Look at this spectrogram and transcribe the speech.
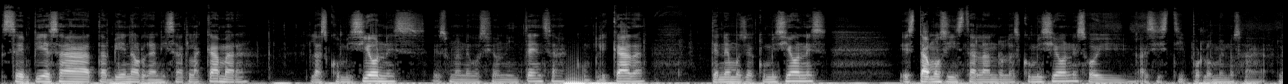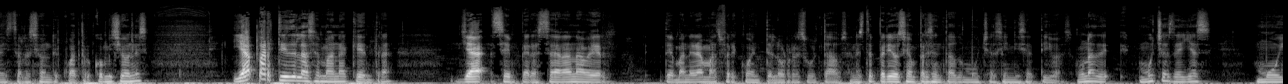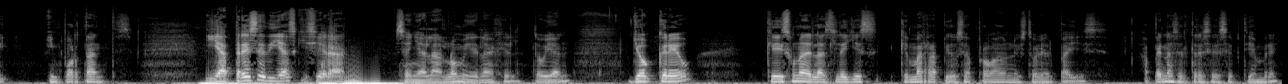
se empieza también a organizar la Cámara, las comisiones, es una negociación intensa, complicada, tenemos ya comisiones, estamos instalando las comisiones, hoy asistí por lo menos a la instalación de cuatro comisiones. Y a partir de la semana que entra, ya se empezarán a ver de manera más frecuente los resultados. En este periodo se han presentado muchas iniciativas, una de, muchas de ellas muy importantes. Y a 13 días quisiera señalarlo, Miguel Ángel Tobián, yo creo que es una de las leyes que más rápido se ha aprobado en la historia del país. Apenas el 13 de septiembre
